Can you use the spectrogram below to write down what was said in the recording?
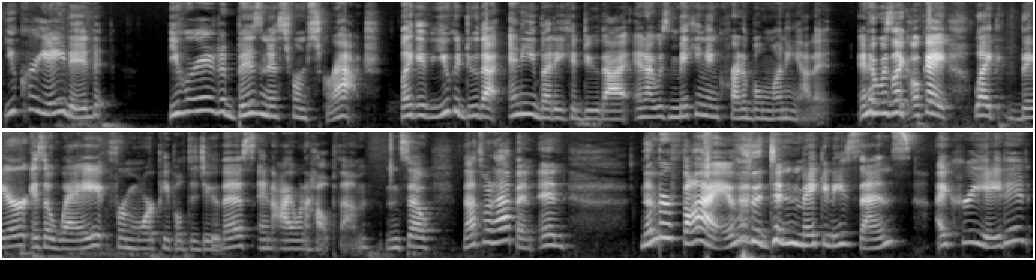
you created you created a business from scratch like if you could do that anybody could do that and i was making incredible money at it and it was like, okay, like there is a way for more people to do this and I want to help them. And so that's what happened. And number five, that didn't make any sense, I created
